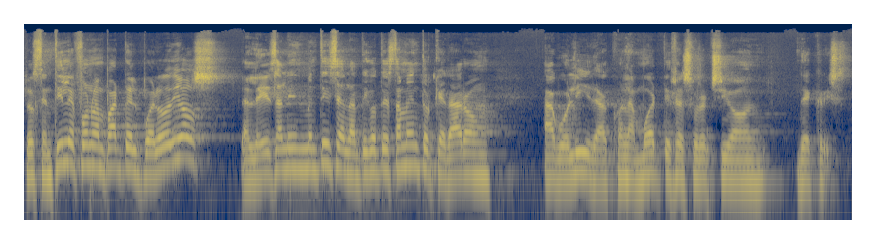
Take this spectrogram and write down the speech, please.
Los gentiles forman parte del pueblo de Dios. Las leyes alimenticias del Antiguo Testamento quedaron abolidas con la muerte y resurrección de Cristo.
